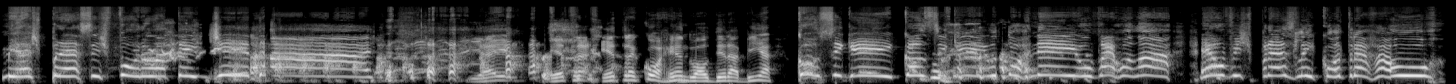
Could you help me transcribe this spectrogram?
Minhas preces foram atendidas! e aí entra, entra correndo o Aldeirabinha. Consegui! Consegui! O torneio vai rolar! Elvis Presley contra Raul!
